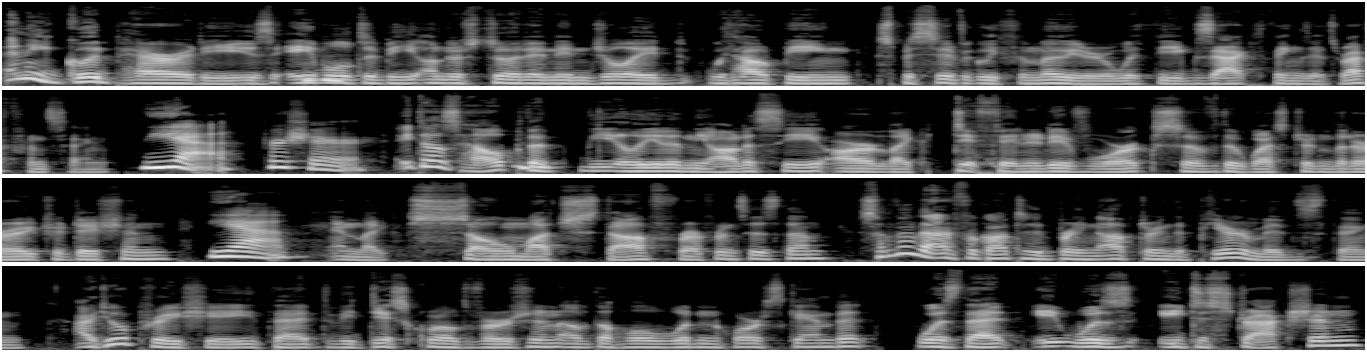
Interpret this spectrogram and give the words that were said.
Any good parody is mm-hmm. able to be understood and enjoyed without being specifically familiar with the exact things it's referencing. Yeah, for sure. It does help that mm-hmm. the Iliad and the Odyssey are like definitive works of the Western literary tradition. Yeah. And like so much stuff references them. Something that I forgot to bring up during the pyramids thing. I do appreciate that the Discworld version of the whole wooden horse gambit was that it was a distraction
